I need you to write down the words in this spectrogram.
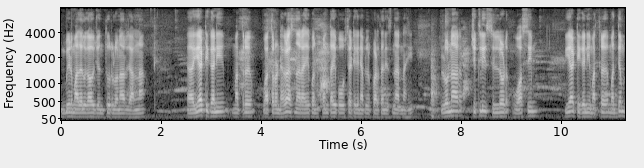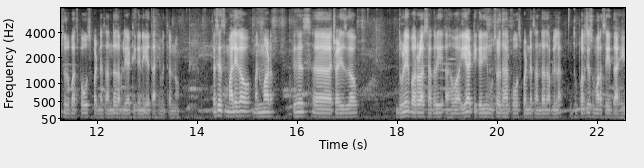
बीड माजलगाव जंतूर लोणार जालना या ठिकाणी मात्र वातावरण ढगाळ असणार आहे पण कोणताही पाऊस त्या ठिकाणी आपल्याला पडताना दिसणार नाही. लोणार चिखली सिल्लोड वाशिम या ठिकाणी मात्र मध्यम स्वरूपात पाऊस पडण्याचा अंदाज आपल्या या ठिकाणी येत आहे मित्रांनो. तसेच मालेगाव मनमाड तसेच चाळीसगाव धुळे परोळा सागरी अहवा या ठिकाणी मुसळधार पाऊस पडण्याचा अंदाज आपल्याला दुपारच्या सुमारास येत आहे.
